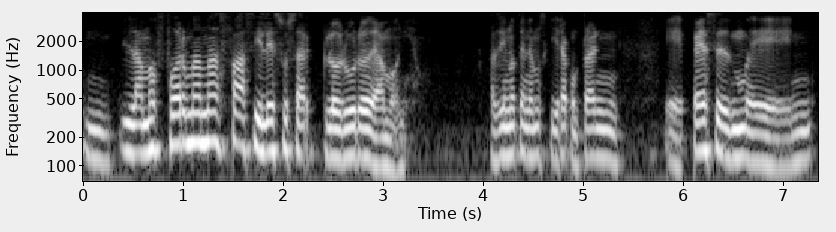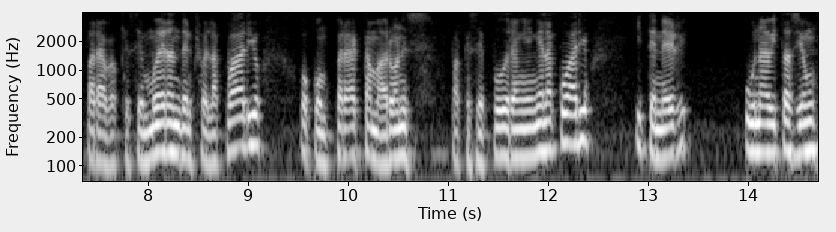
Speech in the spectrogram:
mm, la forma más fácil es usar cloruro de amonio. Así no tenemos que ir a comprar eh, peces eh, para que se mueran dentro del acuario o comprar camarones para que se pudran en el acuario y tener una habitación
